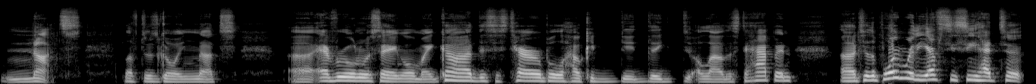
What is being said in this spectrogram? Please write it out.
nuts. Left was going nuts. Uh, everyone was saying, "Oh my God, this is terrible. How could did they allow this to happen?" Uh, to the point where the FCC had to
